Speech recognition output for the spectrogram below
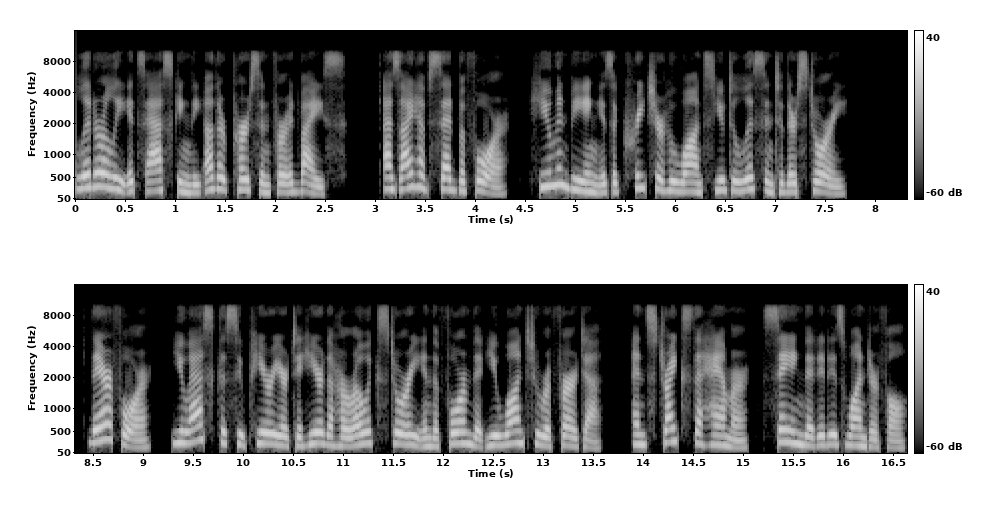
Literally, it's asking the other person for advice. As I have said before, human being is a creature who wants you to listen to their story. Therefore, you ask the superior to hear the heroic story in the form that you want to refer to and strikes the hammer, saying that it is wonderful.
